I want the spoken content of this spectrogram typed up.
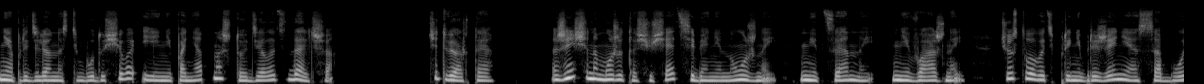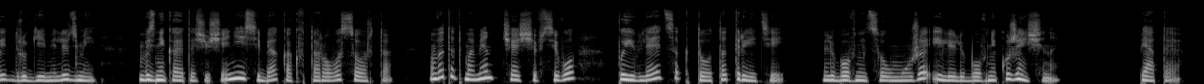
неопределенность будущего и непонятно, что делать дальше. Четвертое. Женщина может ощущать себя ненужной, неценной, неважной, чувствовать пренебрежение собой другими людьми. Возникает ощущение себя как второго сорта. В этот момент чаще всего появляется кто-то третий. Любовница у мужа или любовник у женщины. Пятое.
